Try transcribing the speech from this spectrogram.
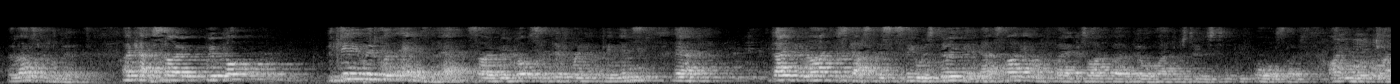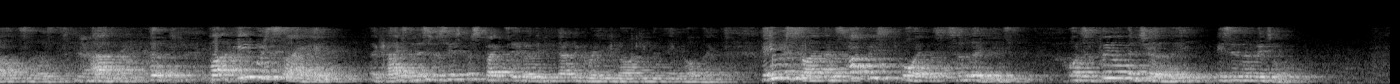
The last little bit. Okay, so we've got beginning, middle, and end there. So we've got some differing opinions. Now, David and I discussed this as he was doing it. Now, it's slightly unfair because I've heard Bill Hybels do this before, so I knew what the answer was. Um, but he was saying, okay, so this was his perspective, and if you don't agree, you can argue with him, not me. He was saying the toughest point to lead or to be on the journey is in the middle.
